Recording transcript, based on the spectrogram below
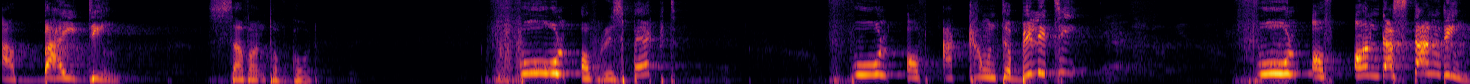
abiding servant of God full of respect, full of accountability, full of understanding.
